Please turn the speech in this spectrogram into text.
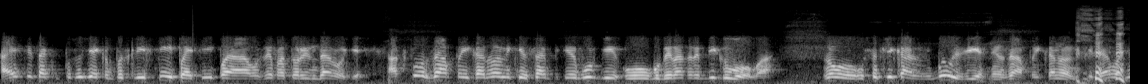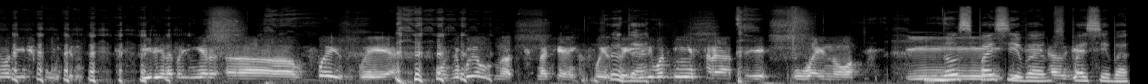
А если так по сутекам поскрести и пойти по уже проторенной дороге? А кто зам по экономике в Санкт-Петербурге у губернатора Беглова? Ну, у Собчака же был известный зам по экономике, да, Владимир Владимирович Путин. Или, например, э, ФСБ. Он же был начальник ФСБ. Да. Или в администрации у Войно. И, ну, спасибо, и, спасибо.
